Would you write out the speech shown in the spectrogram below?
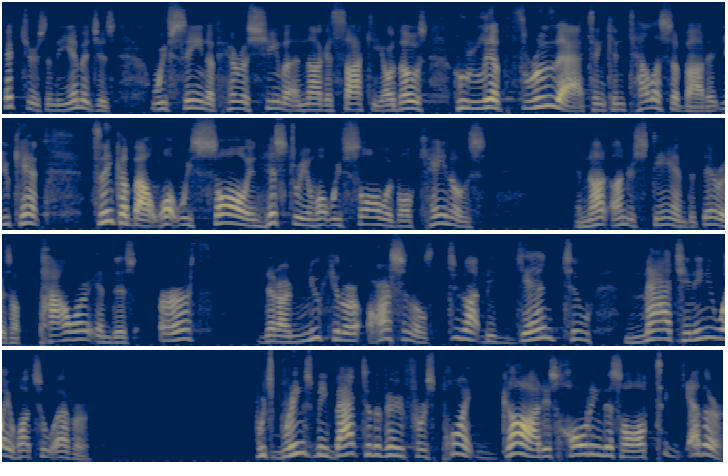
pictures and the images we've seen of Hiroshima and Nagasaki, or those who lived through that and can tell us about it. You can't think about what we saw in history and what we saw with volcanoes and not understand that there is a power in this earth that our nuclear arsenals do not begin to match in any way whatsoever. Which brings me back to the very first point God is holding this all together.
